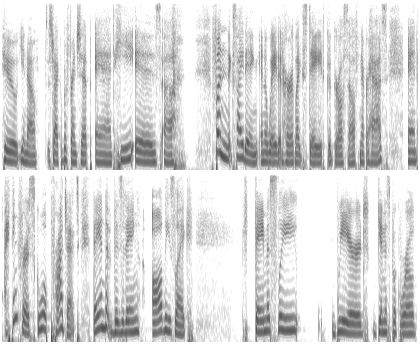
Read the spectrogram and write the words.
who, you know, strike up a friendship and he is uh fun and exciting in a way that her like staid good girl self never has. And I think for a school project, they end up visiting all these like famously weird Guinness Book World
